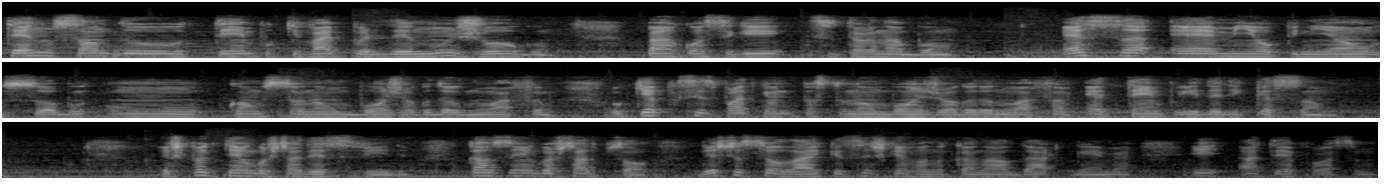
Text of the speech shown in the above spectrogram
tem noção do tempo que vai perder num jogo para conseguir se tornar bom. Essa é a minha opinião sobre um, como se tornar um bom jogador no Warframe. O que é preciso praticamente para se tornar um bom jogador no Warframe é tempo e dedicação. Eu espero que tenham gostado desse vídeo. Caso tenham gostado pessoal, deixe o seu like, se inscreva no canal Dark Gamer e até a próxima.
